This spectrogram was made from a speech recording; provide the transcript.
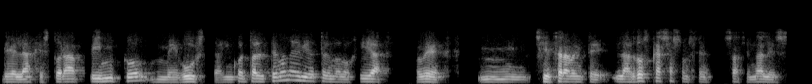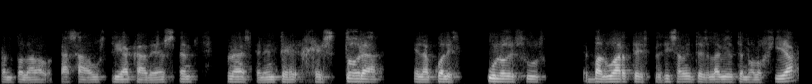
de la gestora PIMCO me gusta. Y en cuanto al tema de biotecnología, sinceramente, las dos casas son sensacionales, tanto la casa austríaca de Ernst, una excelente gestora en la cual es uno de sus baluartes precisamente es la biotecnología,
